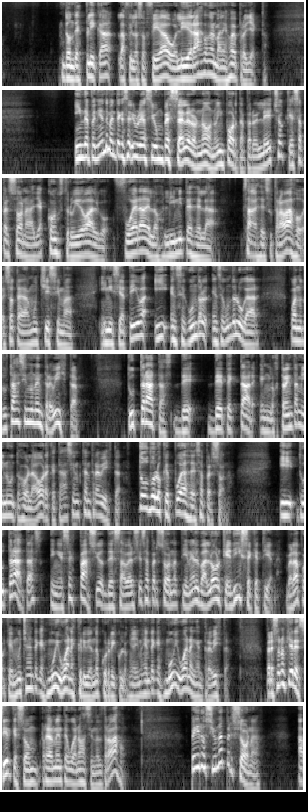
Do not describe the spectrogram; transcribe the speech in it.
donde explica la filosofía o el liderazgo en el manejo de proyectos. Independientemente de que ese libro haya sido un bestseller o no, no importa, pero el hecho que esa persona haya construido algo fuera de los límites de la, ¿sabes? de su trabajo, eso te da muchísima iniciativa. Y en segundo, en segundo lugar, cuando tú estás haciendo una entrevista, tú tratas de detectar en los 30 minutos o la hora que estás haciendo esta entrevista todo lo que puedas de esa persona. Y tú tratas en ese espacio de saber si esa persona tiene el valor que dice que tiene, ¿verdad? Porque hay mucha gente que es muy buena escribiendo currículum y hay gente que es muy buena en entrevista. Pero eso no quiere decir que son realmente buenos haciendo el trabajo. Pero si una persona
